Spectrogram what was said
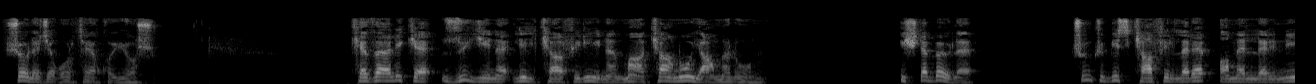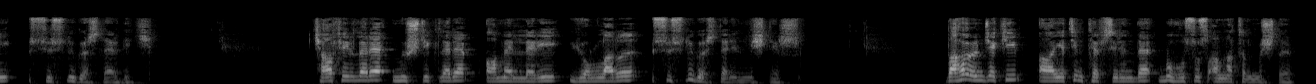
şöylece ortaya koyuyor. Kezalike züyyine lil kafirine ma kanu ya'melun. İşte böyle. Çünkü biz kafirlere amellerini süslü gösterdik. Kafirlere, müşriklere amelleri, yolları süslü gösterilmiştir. Daha önceki ayetin tefsirinde bu husus anlatılmıştı.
